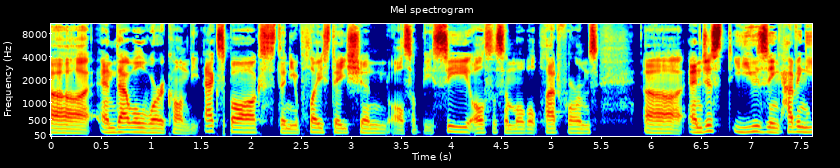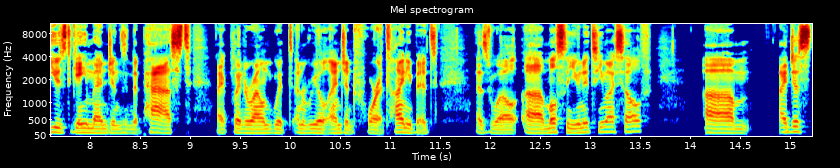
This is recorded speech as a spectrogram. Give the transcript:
Uh, and that will work on the Xbox, the new PlayStation, also PC, also some mobile platforms. Uh, and just using, having used game engines in the past, I played around with Unreal Engine 4 a tiny bit as well, uh, mostly Unity myself. Um, I just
